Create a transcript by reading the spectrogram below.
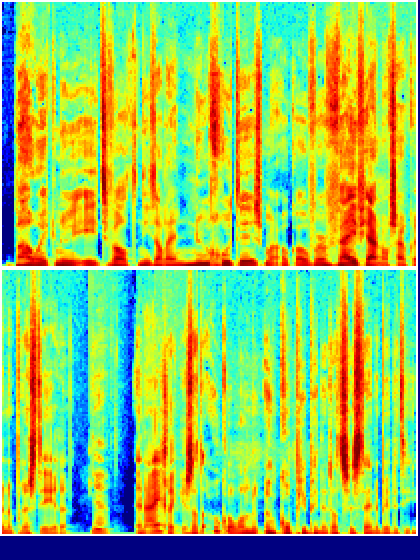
Bouw ik nu iets wat niet alleen nu goed is, maar ook over vijf jaar nog zou kunnen presteren? Ja. En eigenlijk is dat ook al een, een kopje binnen dat sustainability.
